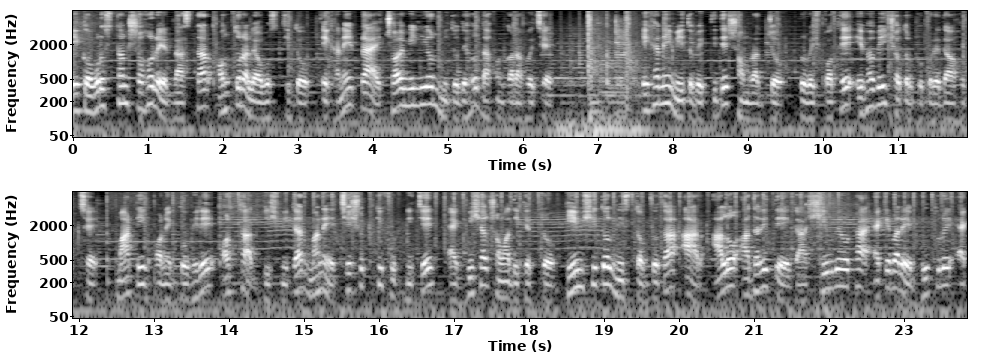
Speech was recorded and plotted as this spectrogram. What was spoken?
এই কবরস্থান শহরের রাস্তার অন্তরালে অবস্থিত। এখানে প্রায় ছয় মিলিয়ন মৃতদেহ দাফন করা হয়েছে। এখানেই মৃত ব্যক্তিদের সাম্রাজ্য প্রবেশপথে এভাবেই সতর্ক করে দেওয়া হচ্ছে। মাটির অনেক গভীরে, অর্থাৎ বিশ মিটার মানে ছেষট্টি ফুট নিচে এক বিশাল সমাধিক্ষেত্র। হিম শীতল নিস্তব্ধতা আর আলো আধারিতে গা শিউরে ওঠা একেবারে ভুতুরে এক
